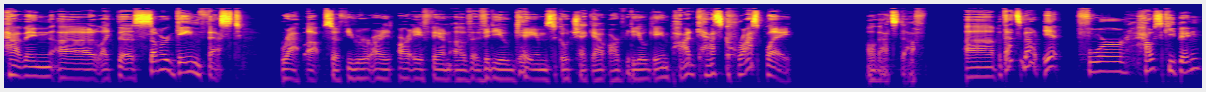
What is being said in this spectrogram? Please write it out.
having uh, like the Summer Game Fest wrap up. So if you are a, are a fan of video games, go check out our video game podcast, Crossplay, all that stuff. Uh, but that's about it for housekeeping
